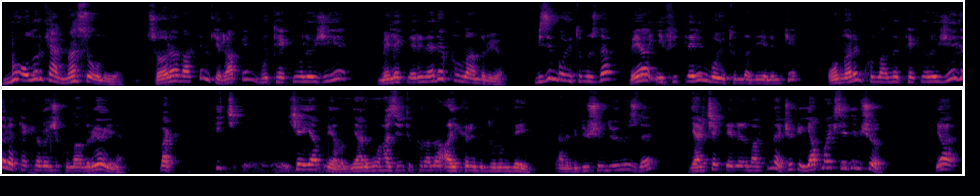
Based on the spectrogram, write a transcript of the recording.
bu olurken nasıl oluyor? Sonra baktım ki Rabbim bu teknolojiyi meleklerine de kullandırıyor. Bizim boyutumuzda veya ifritlerin boyutunda diyelim ki onların kullandığı teknolojiye göre teknoloji kullandırıyor yine. Bak hiç şey yapmayalım. Yani bu Hazreti Kur'an'a aykırı bir durum değil. Yani bir düşündüğümüzde gerçek delilere baktığımda çünkü yapmak istediğim şu. Ya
